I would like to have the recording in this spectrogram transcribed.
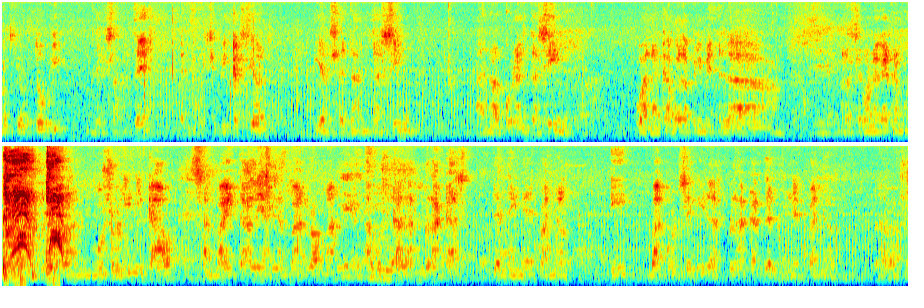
Lucio Ortubi, del Sabater, en falsificacions i el 75, en el 45, quan acaba la, primer, la, la Segona Guerra Mundial, quan Mussolini cau, se'n va a Itàlia, se'n va a Roma a buscar les plaques del diner espanyol i va aconseguir les plaques del diner espanyol. Les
